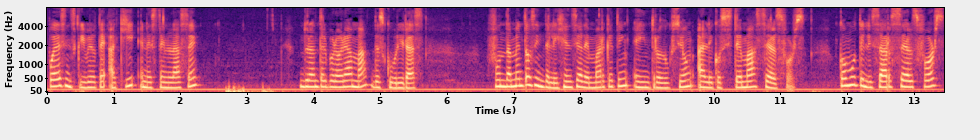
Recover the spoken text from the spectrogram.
Puedes inscribirte aquí en este enlace. Durante el programa descubrirás Fundamentos de Inteligencia de Marketing e Introducción al ecosistema Salesforce. Cómo utilizar Salesforce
